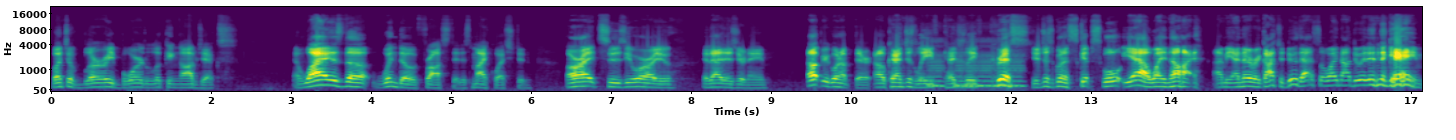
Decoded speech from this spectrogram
bunch of blurry, bored-looking objects. And why is the window frosted is my question. Alright, Susie, where are you? If that is your name. Up, oh, you're going up there. Oh, can I just leave? Can I just leave? Chris, you're just going to skip school? Yeah, why not? I mean, I never got to do that, so why not do it in the game?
